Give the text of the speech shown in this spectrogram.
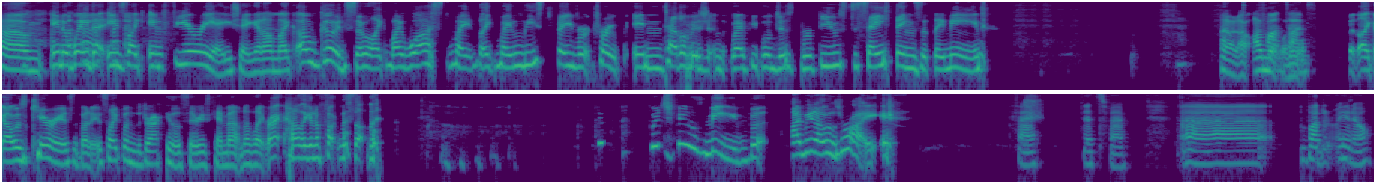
Um, in a way that is like infuriating. And I'm like, oh good. So like my worst, my like my least favorite trope in television where people just refuse to say things that they mean. I don't know. I'm Fun not one of them. But like I was curious about it. It's like when the Dracula series came out and I was like, right, how are they gonna fuck this up? Which feels mean, but I mean I was right. fair. That's fair. Uh, but you know,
